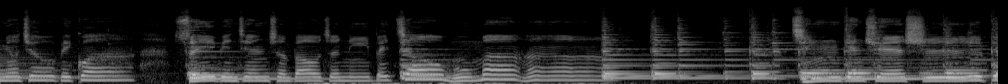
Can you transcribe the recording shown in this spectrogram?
秒就被挂，随便简称抱着你被叫木马。经典确实不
